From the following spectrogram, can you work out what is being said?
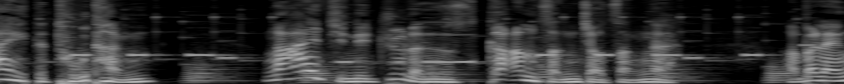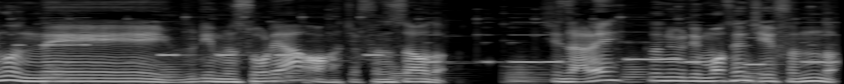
爱的图腾。爱情的巨人敢冲就冲啊！后边两个人呢，如你们所料啊，就分手了。现在呢，这女的马上结婚了，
